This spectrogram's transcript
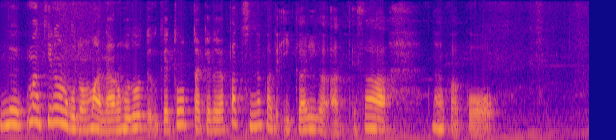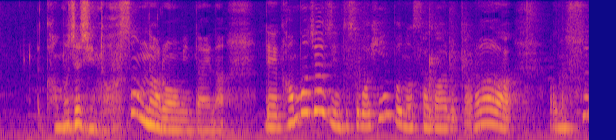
で、まあ、昨日のこともまあなるほどって受け取ったけどやっぱ私の中で怒りがあってさなんかこうカンボジア人どうすんだろう？みたいな。でカンボジア人ってすごい貧富の差があるからあのすっ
